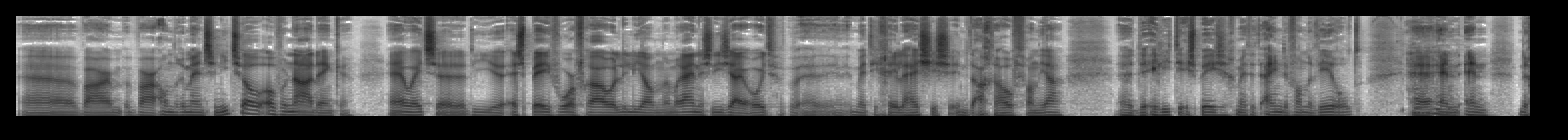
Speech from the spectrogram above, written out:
eh, waar, waar andere mensen niet zo over nadenken. Hoe heet ze, die eh, SP-voorvrouw Lilian Marijnissen, die zei ooit eh, met die gele hesjes in het achterhoofd van ja, de elite is bezig met het einde van de wereld. Eh, en en de,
